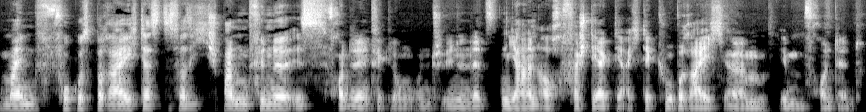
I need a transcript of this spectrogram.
mein Fokusbereich, das, das, was ich spannend finde, ist Frontend-Entwicklung und in den letzten Jahren auch verstärkt der Architekturbereich ähm, im Frontend.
